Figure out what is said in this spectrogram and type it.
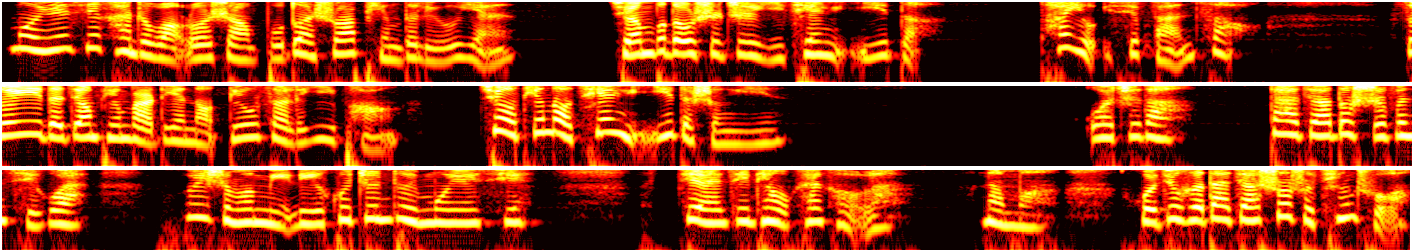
莫云熙看着网络上不断刷屏的留言，全部都是质疑千羽衣的，他有一些烦躁，随意的将平板电脑丢在了一旁，却又听到千羽衣的声音：“我知道大家都十分奇怪，为什么米莉会针对莫云熙。”既然今天我开口了，那么我就和大家说说清楚。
